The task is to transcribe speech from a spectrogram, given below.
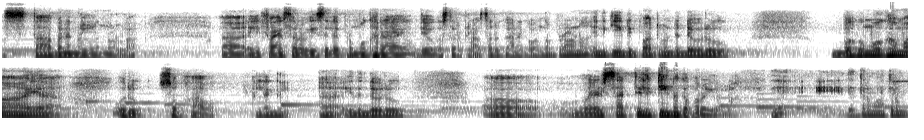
സ്ഥാപനങ്ങളിൽ നിന്നുള്ള ഈ ഫയർ സർവീസിലെ പ്രമുഖരായ ഉദ്യോഗസ്ഥർ ക്ലാസ് എടുക്കാനൊക്കെ വന്നപ്പോഴാണ് എനിക്ക് ഈ ഡിപ്പാർട്ട്മെന്റിന്റെ ഒരു ബഹുമുഖമായ ഒരു സ്വഭാവം അല്ലെങ്കിൽ ഇതിന്റെ ഒരു വേഴ്സാറ്റിലിറ്റി എന്നൊക്കെ പറയുമല്ലോ. ഇത് ഇത് എത്രമാത്രം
